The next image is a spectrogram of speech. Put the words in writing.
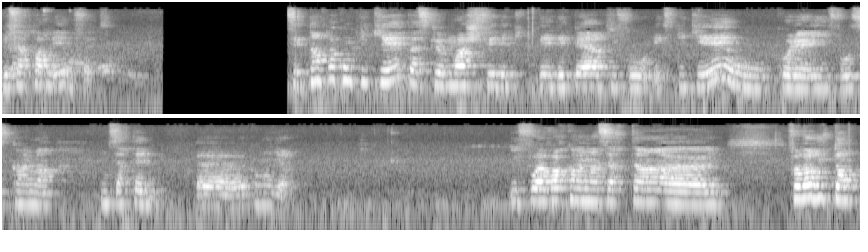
les faire parler en fait. C'est un peu compliqué parce que moi je fais des, perles qu'il faut expliquer ou coller, il faut quand même une certaine. Euh, comment dire Il faut avoir quand même un certain. Euh, il faut avoir du temps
